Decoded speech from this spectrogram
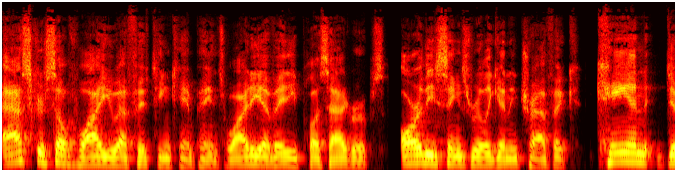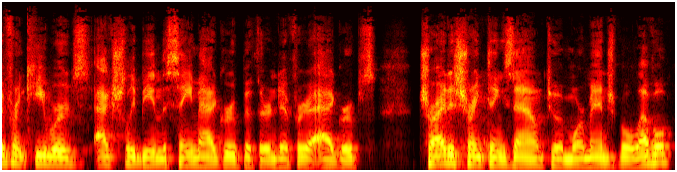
ask yourself why you have 15 campaigns. Why do you have 80 plus ad groups? Are these things really getting traffic? Can different keywords actually be in the same ad group if they're in different ad groups? Try to shrink things down to a more manageable level.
